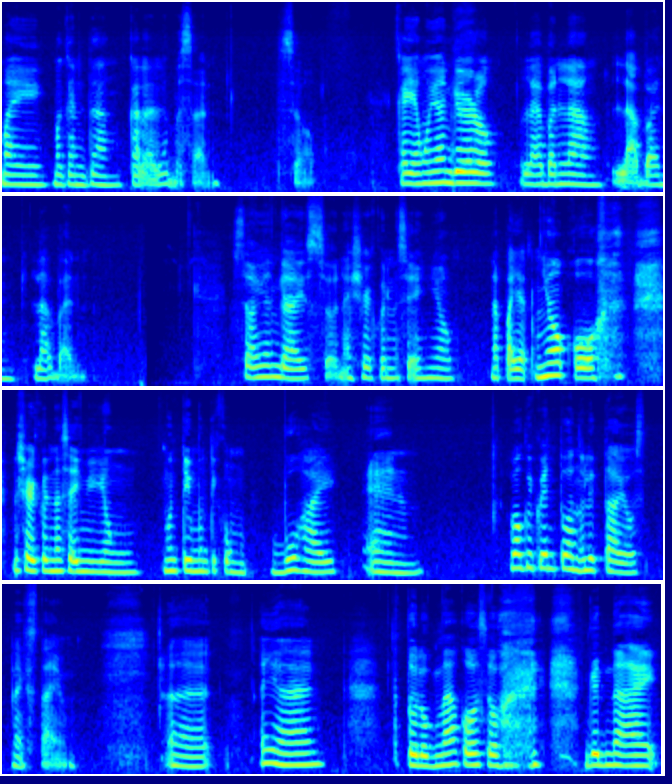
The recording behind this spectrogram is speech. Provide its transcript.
may magandang kalalabasan. So, kaya mo yan, girl. Laban lang. Laban. Laban. So, ayan guys. So, na-share ko na sa inyo. Napayat nyo ko. na-share ko na sa inyo yung munti-munti kong buhay. And, huwag kwentuhan ulit tayo next time. At, ayan. Tutulog na ako. So, good night.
